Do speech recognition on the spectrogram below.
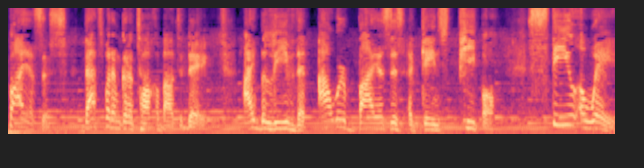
biases. That's what I'm going to talk about today. I believe that our biases against people steal away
